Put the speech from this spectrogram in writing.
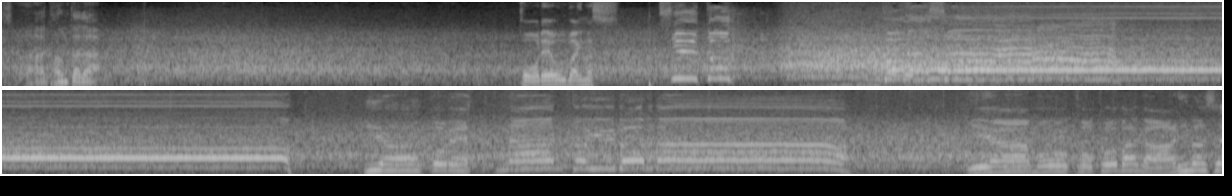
さあカウンターだ。これを奪います。シュートいやこれなんというゴールだいやもう言葉がありません。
